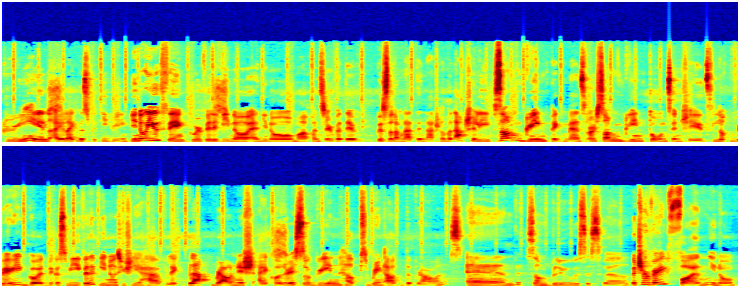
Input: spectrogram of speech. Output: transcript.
green. I like this pretty green. You know, you think we're Filipino and you know, mga conservative, gusto lang natin natural. But actually, some green pigments or some green tones and shades look very good because we Filipinos usually have like black brownish eye colors. So green helps bring out the browns. And some blues as well which are very fun, you know.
